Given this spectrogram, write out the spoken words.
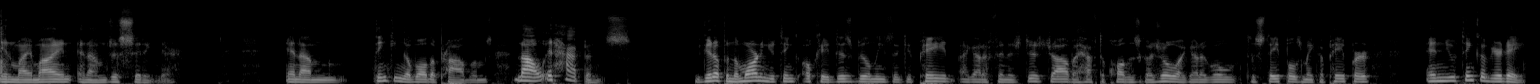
in my mind, and I'm just sitting there. And I'm thinking of all the problems. Now, it happens. You get up in the morning, you think, okay, this bill needs to get paid. I got to finish this job. I have to call this gajo. I got to go to Staples, make a paper. And you think of your day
